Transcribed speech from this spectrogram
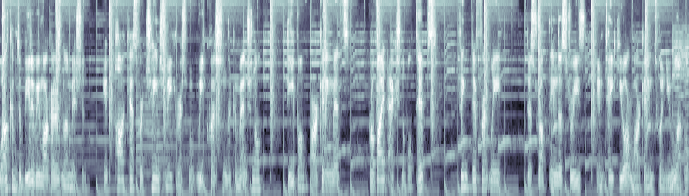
Welcome to B2B Marketers on a Mission, a podcast for changemakers where we question the conventional, debunk marketing myths, provide actionable tips, think differently, disrupt industries, and take your marketing to a new level.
